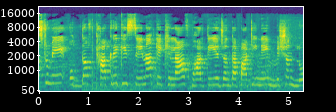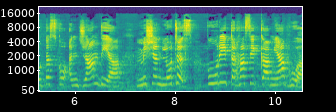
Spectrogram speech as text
ठाकरे की सेना के खिलाफ भारतीय जनता पार्टी ने मिशन लोटस को अंजाम दिया। मिशन लोटस पूरी तरह से कामयाब हुआ।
